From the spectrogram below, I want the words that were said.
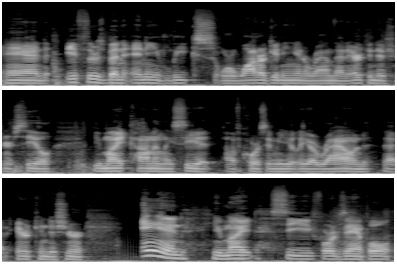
and if there's been any leaks or water getting in around that air conditioner seal, you might commonly see it, of course, immediately around that air conditioner. And you might see, for example,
